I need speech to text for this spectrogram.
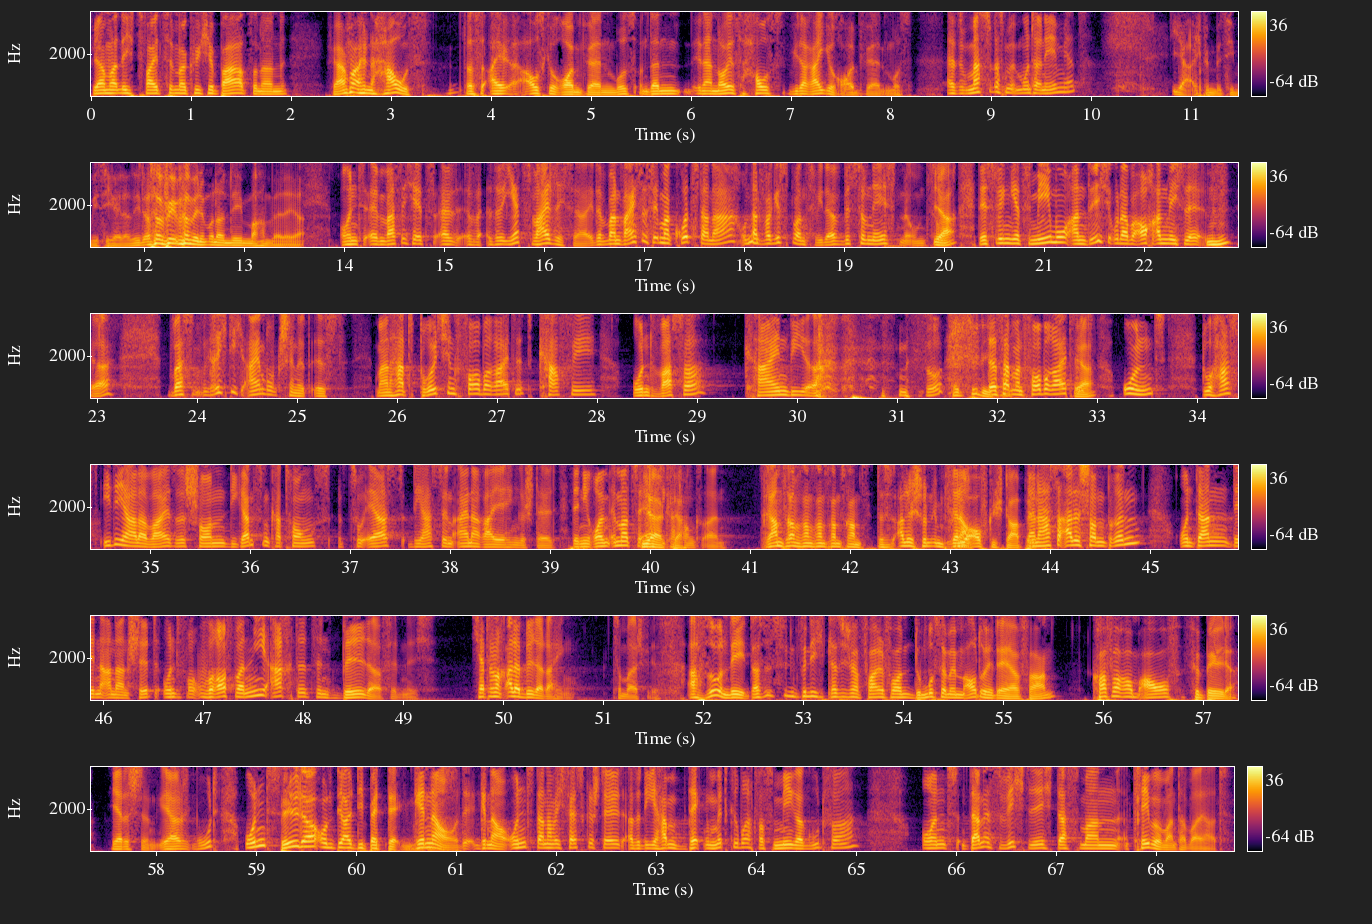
wir haben halt nicht zwei Zimmer, Küche, Bad, sondern wir haben halt ein Haus, das ausgeräumt werden muss und dann in ein neues Haus wieder reingeräumt werden muss. Also machst du das mit dem Unternehmen jetzt? Ja, ich bin mir ziemlich sicher, dass ich das auf jeden Fall mit dem Unternehmen machen werde, ja. Und ähm, was ich jetzt, äh, also jetzt weiß ich's ja. Man weiß es immer kurz danach und dann vergisst man es wieder bis zum nächsten Umzug. Ja. Deswegen jetzt Memo an dich oder aber auch an mich selbst. Ja. Was richtig eindrucksschindend ist, man hat Brötchen vorbereitet, Kaffee und Wasser, kein Bier. so. Natürlich. Das hat man vorbereitet. Ja. Und du hast idealerweise schon die ganzen Kartons zuerst, die hast du in einer Reihe hingestellt. Denn die räumen immer zuerst Ja, die. Kartons ein. Rams, Rams, Rams, Rams, Rams, Rams. Das ist alles schon im Flur Genau. aufgestapelt. Dann hast du alles schon drin und dann den anderen Shit. Und wo- worauf man nie achtet, sind Bilder, finde ich. Ich hatte noch alle Bilder da hängen, zum Beispiel. Ach so, nee, das ist, finde find ich, klassischer Fall von, du musst ja mit dem Auto hinterherfahren. Kofferraum auf für Bilder. Ja, das stimmt. Ja, gut. Und Bilder und halt die Bettdecken. und genau, genau. Und dann habe ich festgestellt, also die haben Decken mitgebracht, was mega gut war. Und dann ist wichtig, dass man Klebeband dabei hat.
